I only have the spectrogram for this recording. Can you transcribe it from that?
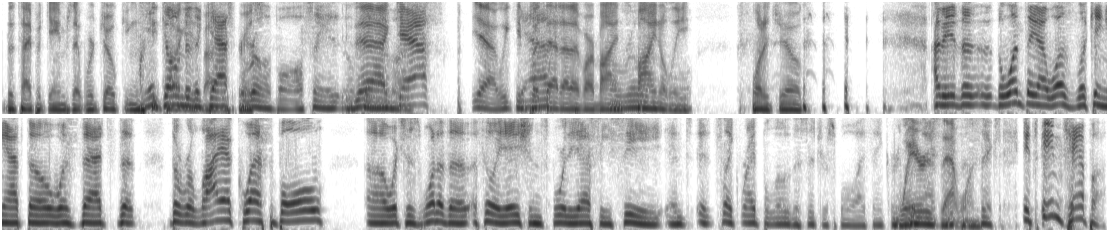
the type of games that we're jokingly You ain't going to the about. Gasparilla Bowl. I'll say, I'll say yeah that much. gasp yeah we can put that out of our minds finally Bowl. what a joke I mean, the the one thing I was looking at though was that the the ReliaQuest Bowl, uh, which is one of the affiliations for the SEC, and it's like right below the Citrus Bowl, I think. Or Where is that one? Six. It's in Tampa,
